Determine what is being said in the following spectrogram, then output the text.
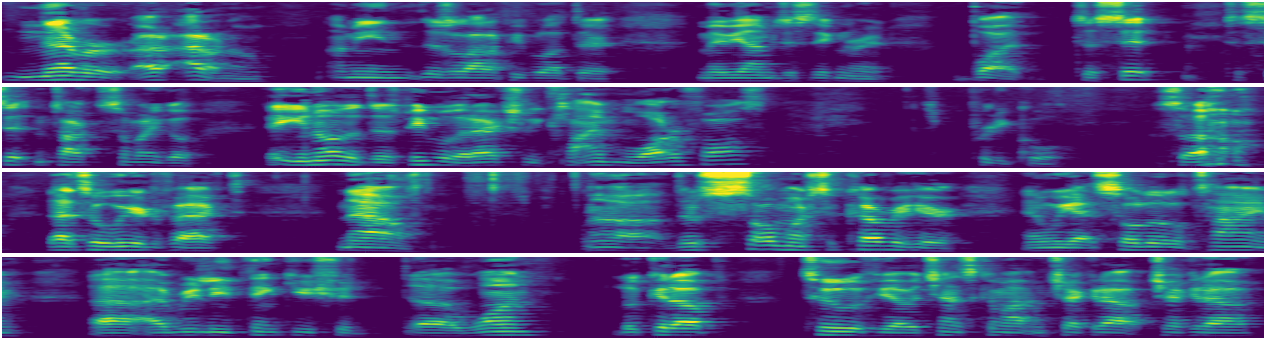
never. I, I don't know. I mean, there's a lot of people out there. Maybe I'm just ignorant, but to sit to sit and talk to somebody and go, hey, you know that there's people that actually climb waterfalls. It's pretty cool. So that's a weird fact. Now, uh, there's so much to cover here, and we got so little time. Uh, I really think you should uh, one look it up. Two, if you have a chance to come out and check it out, check it out.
